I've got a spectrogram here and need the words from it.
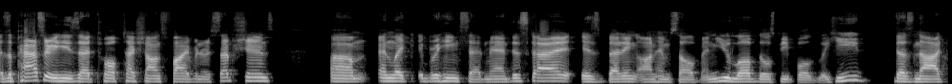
As a passer, he's at 12 touchdowns, five interceptions. Um, and like Ibrahim said, man, this guy is betting on himself, and you love those people. He does not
